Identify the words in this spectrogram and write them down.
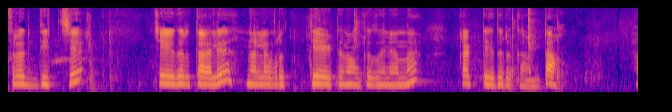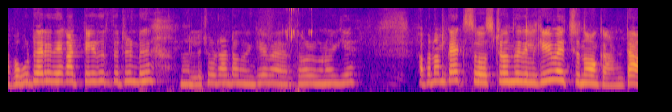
ശ്രദ്ധിച്ച് ചെയ്തെടുത്താൽ നല്ല വൃത്തിയായിട്ട് നമുക്ക് ഇതിനൊന്ന് കട്ട് ചെയ്തെടുക്കാം കേട്ടോ അപ്പോൾ കൂട്ടുകാർ ഇതേ കട്ട് ചെയ്തെടുത്തിട്ടുണ്ട്. നല്ല ചൂടാട്ടോ നോക്കിയേ വേർത്ത് ഒഴുകണം നോക്കിയേ. അപ്പോൾ നമുക്ക് എക്സോസ്റ്റ് ഒന്ന് ഇതിലേക്ക് വെച്ച് നോക്കാം കേട്ടോ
